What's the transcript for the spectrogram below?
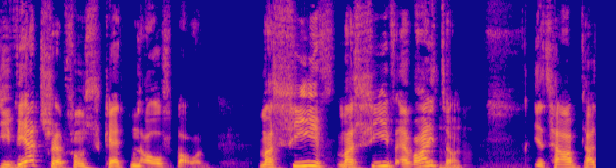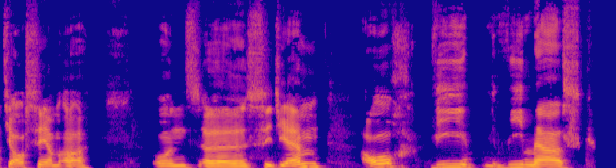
die Wertschöpfungsketten aufbauen. Massiv, massiv erweitern. Mhm. Jetzt hat, hat ja auch CMA und äh, CGM auch wie, wie Maersk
